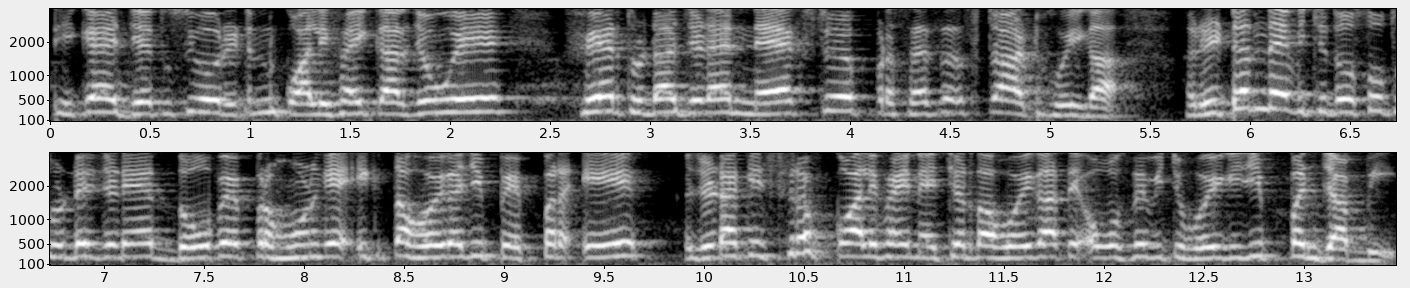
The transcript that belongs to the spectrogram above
ਠੀਕ ਹੈ, ਜੇ ਤੁਸੀਂ ਉਹ ਰਿਟਨ ਕੁਆਲੀਫਾਈ ਕਰ ਜਾਓਗੇ, ਫਿਰ ਤੁਹਾਡਾ ਜਿਹੜਾ ਨੈਕਸਟ ਪ੍ਰੋਸੈਸ ਸਟਾਰਟ ਹੋਏਗਾ। ਰਿਟਰਨ ਦੇ ਵਿੱਚ ਦੋਸਤੋ ਤੁਹਾਡੇ ਜਿਹੜੇ ਦੋ ਪੇਪਰ ਹੋਣਗੇ, ਇੱਕ ਤਾਂ ਹੋਏਗਾ ਜੀ ਪੇਪਰ A, ਜਿਹੜਾ ਕਿ ਸਿਰਫ ਕੁਆਲੀਫਾਈ ਨੇਚਰ ਦਾ ਹੋਏਗਾ ਤੇ ਉਸ ਦੇ ਵਿੱਚ ਹੋਏਗੀ ਜੀ ਪੰਜਾਬੀ,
